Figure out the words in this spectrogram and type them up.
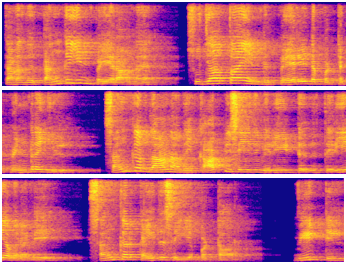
தனது தங்கையின் பெயரான சுஜாதா என்று பெயரிடப்பட்ட பென்ட்ரைவில் சங்கர் தான் அதை காப்பி செய்து வெளியிட்டது தெரிய வரவே சங்கர் கைது செய்யப்பட்டார். வீட்டில்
